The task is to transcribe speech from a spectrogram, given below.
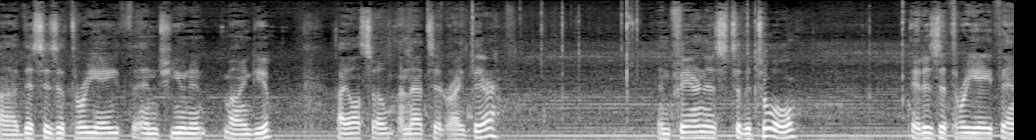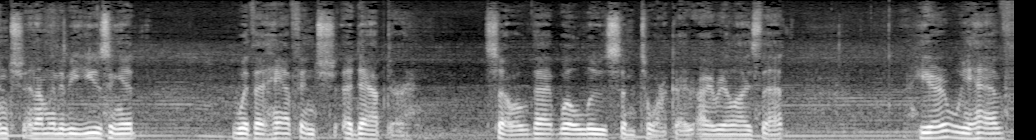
Uh, this is a 3 8 inch unit, mind you. I also, and that's it right there. In fairness to the tool, it is a 3 8 inch, and I'm going to be using it with a half inch adapter. So that will lose some torque. I, I realize that. Here we have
